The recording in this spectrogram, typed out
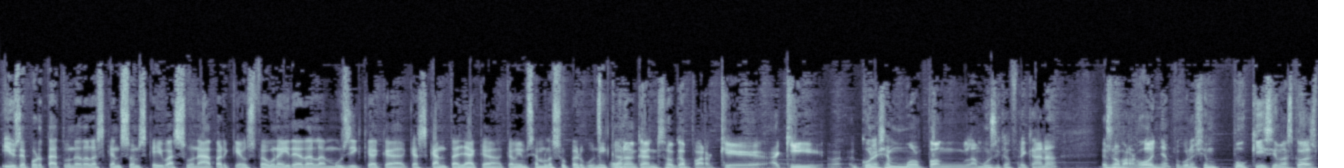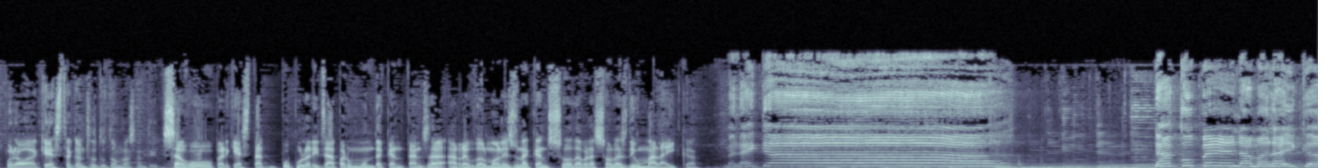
I us he portat una de les cançons que hi va sonar perquè us feu una idea de la música que, que es canta allà, que, que a mi em sembla superbonica. Una cançó que perquè aquí coneixem molt poc la música africana, és una vergonya, però coneixem poquíssimes coses, però aquesta cançó tothom l'ha sentit. Segur, perquè ha estat popularitzada per un munt de cantants a- arreu del món. És una cançó de Bressol, es diu Malaika. Malaika nakupenda malaika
